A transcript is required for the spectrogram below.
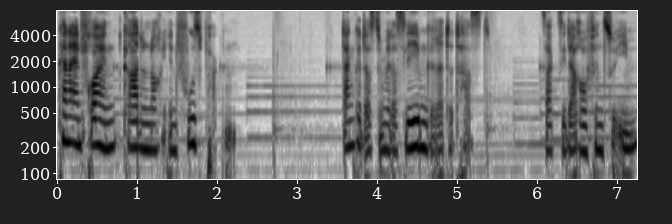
kann ein Freund gerade noch ihren Fuß packen. Danke, dass du mir das Leben gerettet hast, sagt sie daraufhin zu ihm.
